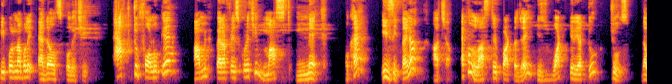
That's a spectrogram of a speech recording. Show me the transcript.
পিপল না বলে অ্যাডাল্টস বলেছি। হ্যাভ টু ফলোকে আমি প্যারাফ্রেজ করেছি মাস্ট মেক ওকে ইজি তাই না? আচ্ছা এখন লাস্টের পার্টটা যাই is what career to choose the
